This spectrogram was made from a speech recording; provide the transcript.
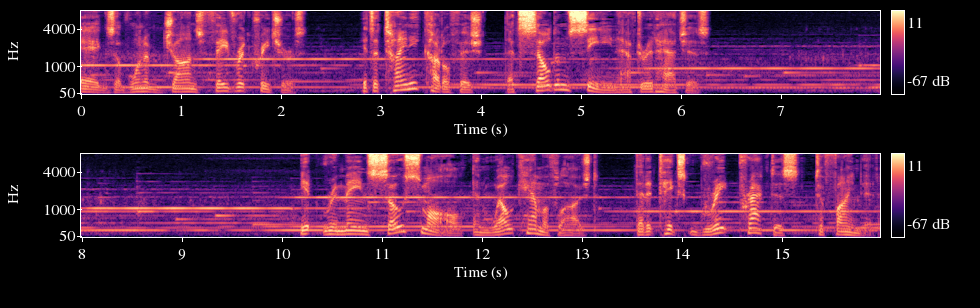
eggs of one of John's favorite creatures. It's a tiny cuttlefish that's seldom seen after it hatches. It remains so small and well camouflaged that it takes great practice to find it.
